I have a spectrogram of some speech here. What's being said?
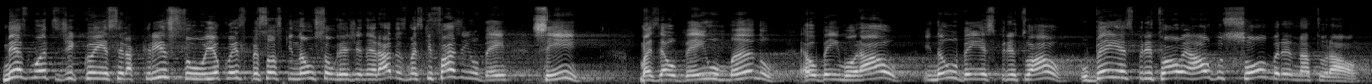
mesmo antes de conhecer a Cristo, e eu conheço pessoas que não são regeneradas, mas que fazem o bem, sim, mas é o bem humano, é o bem moral e não o bem espiritual. O bem espiritual é algo sobrenatural,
